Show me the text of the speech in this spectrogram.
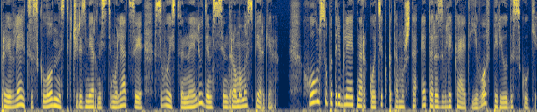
проявляется склонность к чрезмерной стимуляции, свойственная людям с синдромом Аспергера. Холмс употребляет наркотик, потому что это развлекает его в периоды скуки.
